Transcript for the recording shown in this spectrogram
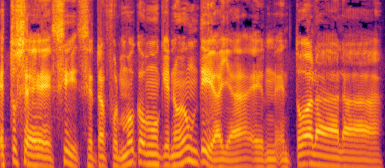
esto se, sí, se transformó como que no es un día ya, en, en todas la, la-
